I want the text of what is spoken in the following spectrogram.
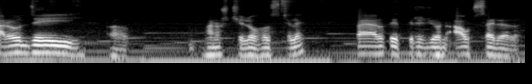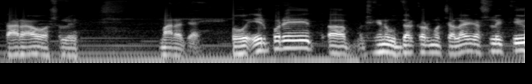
আরও যেই মানুষ ছিল হোস্টেলে প্রায় আরও তেত্রিশ জন আউটসাইডার তারাও আসলে মারা যায়। তো এরপরে সেখানে উদ্ধার কর্ম চালায়। আসলে কেউ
